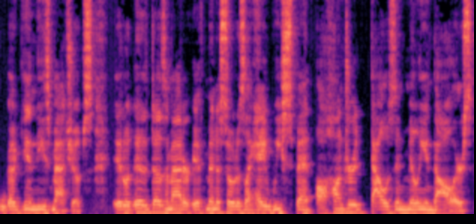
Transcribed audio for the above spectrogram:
in these matchups. It, it doesn't matter if Minnesota's like, hey, we spent a hundred thousand million dollars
